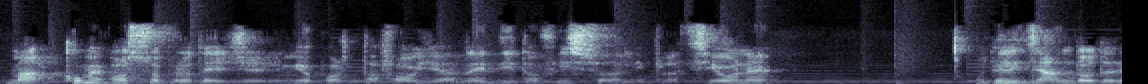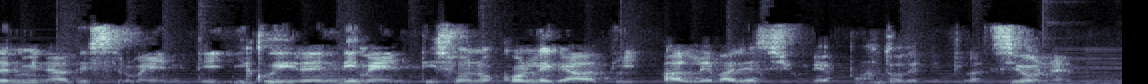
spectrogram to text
Ma come posso proteggere il mio portafoglio a reddito fisso dall'inflazione? Utilizzando determinati strumenti, i cui rendimenti sono collegati alle variazioni appunto dell'inflazione.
